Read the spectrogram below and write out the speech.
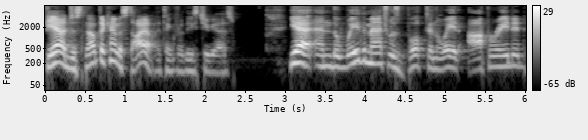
yeah, just not the kind of style I think for these two guys. Yeah, and the way the match was booked and the way it operated,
